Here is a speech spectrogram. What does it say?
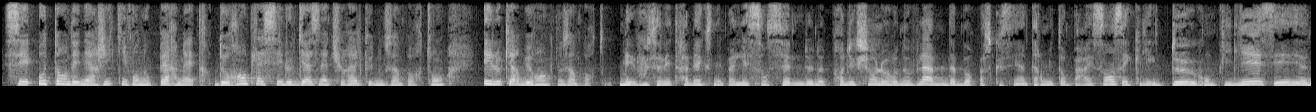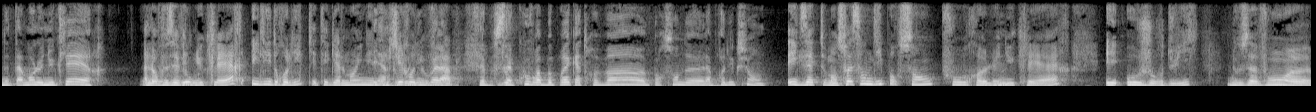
c'est autant d'énergie qui vont nous permettre de remplacer le gaz naturel que nous importons et le carburant que nous importons. Mais vous savez très bien que ce n'est pas l'essentiel de notre production, le renouvelable. D'abord parce que c'est intermittent par essence et que les deux grands piliers, c'est euh, notamment le nucléaire. Alors vous avez Donc- le nucléaire et l'hydraulique qui est également une énergie l'hydraulique, voilà. renouvelable. Ça, couvre à peu près 80% de la production. Exactement, 70% pour euh, le Mhm. nucléaire. Et aujourd'hui, nous avons euh,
